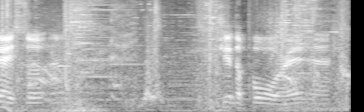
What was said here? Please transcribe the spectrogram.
Yeah, so. Uh, she had the pull, right? Yeah.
